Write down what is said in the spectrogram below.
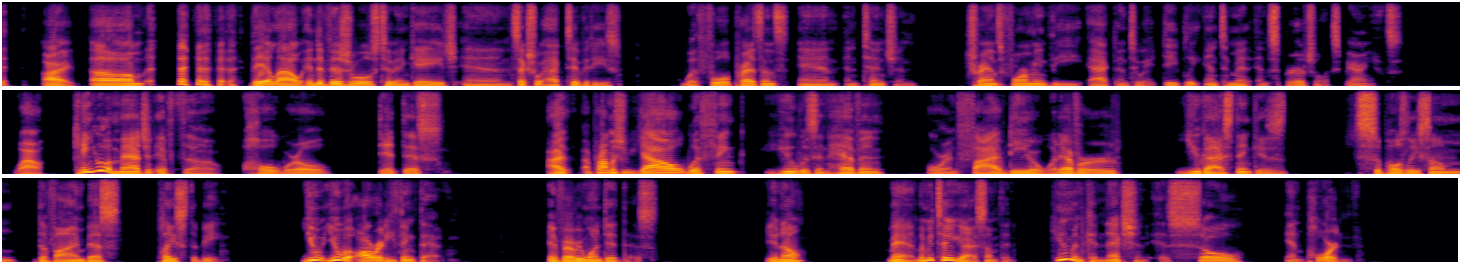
All right. Um they allow individuals to engage in sexual activities with full presence and intention, transforming the act into a deeply intimate and spiritual experience. Wow. Can you imagine if the whole world did this? I, I promise you, y'all would think you was in heaven or in 5D or whatever you guys think is supposedly some divine best place to be. You you would already think that if everyone did this. You know? Man, let me tell you guys something. Human connection is so important.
